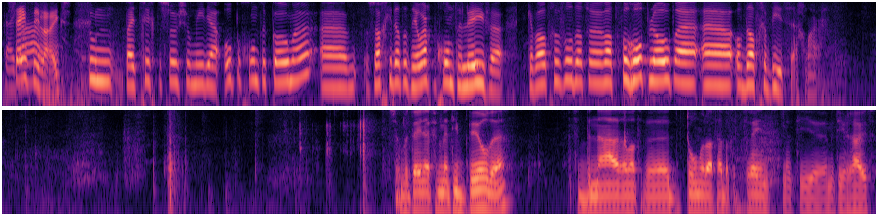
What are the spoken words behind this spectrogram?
Kijk 17 aan. likes. Toen bij Tricht de social media op begon te komen, ehm, zag je dat het heel erg begon te leven. Ik heb wel het gevoel dat we wat voorop lopen eh, op dat gebied, zeg maar. Zo meteen even met die beelden. Even benaderen wat we donderdag hebben getraind met die, eh, met die ruit.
